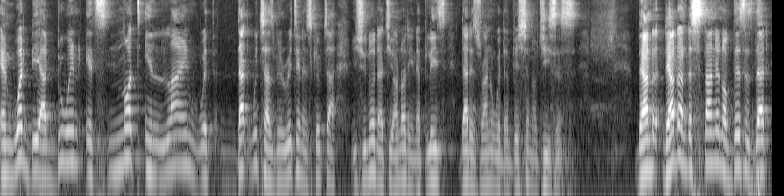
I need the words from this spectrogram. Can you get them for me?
and what they are doing is not in line with that which has been written in scripture, you should know that you are not in a place that is running with the vision of Jesus. The, under, the other understanding of this is that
